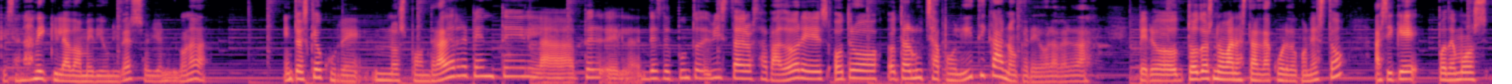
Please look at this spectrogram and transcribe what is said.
que se han aniquilado a medio universo, yo no digo nada. Entonces, ¿qué ocurre? ¿Nos pondrá de repente desde el punto de vista de los zapadores otro, otra lucha política? No creo, la verdad pero todos no van a estar de acuerdo con esto, así que podemos,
